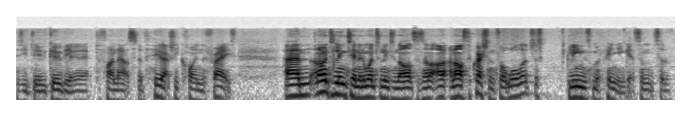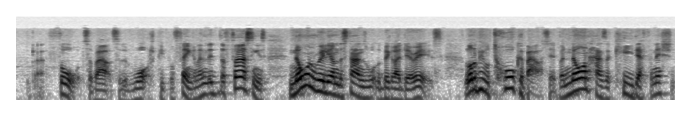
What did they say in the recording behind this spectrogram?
as you do, googling it to find out sort of who actually coined the phrase. Um, and I went to LinkedIn and went to LinkedIn Answers and, and asked the question. and Thought, well, let's just glean some opinion, get some sort of uh, thoughts about sort of what people think. And the, the first thing is, no one really understands what the big idea is. A lot of people talk about it, but no one has a key definition.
